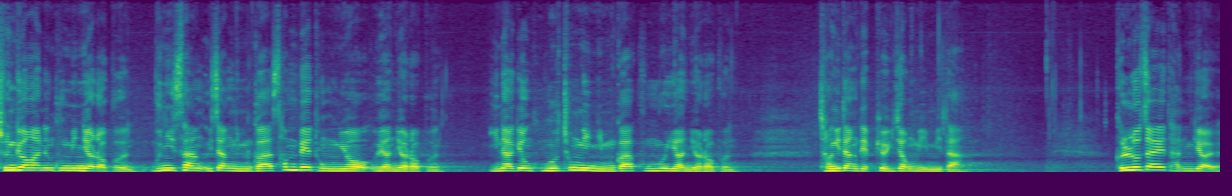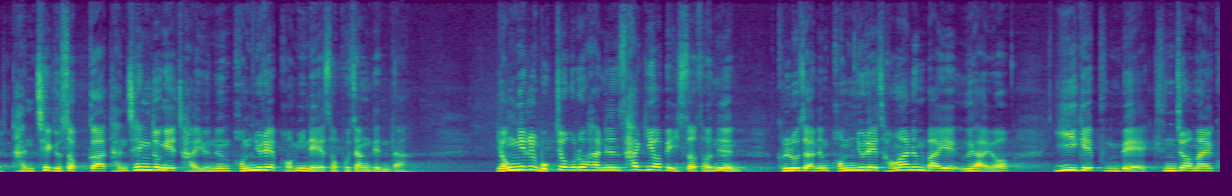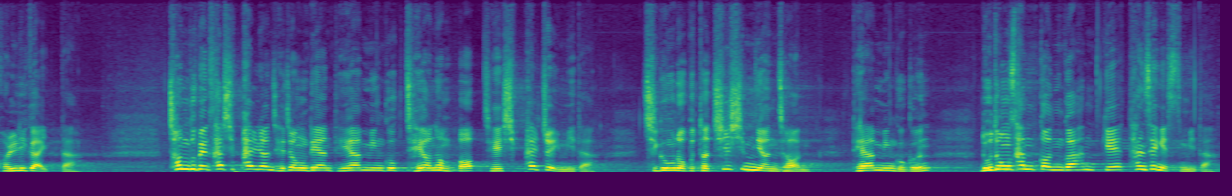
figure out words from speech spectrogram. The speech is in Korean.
존경하는 국민 여러분, 문희상 의장님과 선배 동료 의원 여러분, 이낙연 국무총리님과 국무위원 여러분, 정의당 대표 이정미입니다. 근로자의 단결, 단체 교섭과 단체 행동의 자유는 법률의 범위 내에서 보장된다. 영리를 목적으로 하는 사기업에 있어서는 근로자는 법률에 정하는 바에 의하여 이익의 분배에 균점할 권리가 있다. 1948년 제정된 대한민국 재헌헌법 제18조입니다. 지금으로부터 70년 전 대한민국은 노동 3권과 함께 탄생했습니다.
